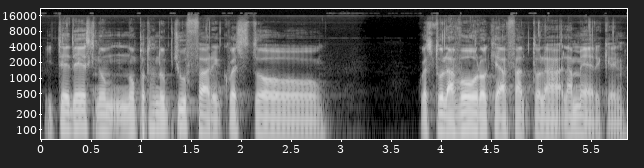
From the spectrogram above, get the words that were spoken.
i tedeschi, non, non potranno più fare questo, questo lavoro che ha fatto la, la, Merkel.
